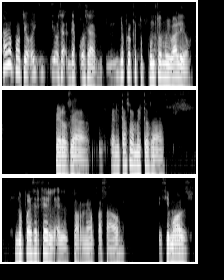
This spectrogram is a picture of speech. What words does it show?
Ah, no, como tío, y- y, o sea, de- o sea, yo creo que tu punto es muy válido, pero, o sea, en el caso de América, o sea, no puede ser que el, el torneo pasado hicimos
